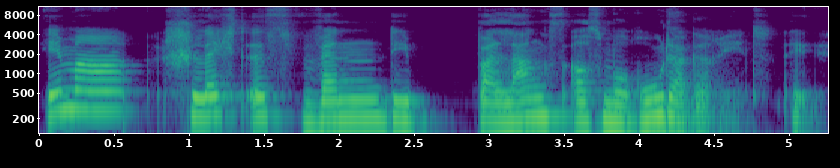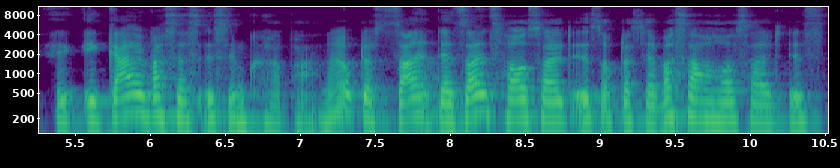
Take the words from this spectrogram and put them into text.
immer schlecht ist, wenn die Balance aus dem Ruder gerät. E, e egal was das ist im Körper. Ne? Ob das Sal der Salzhaushalt ist, ob das der Wasserhaushalt ist,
